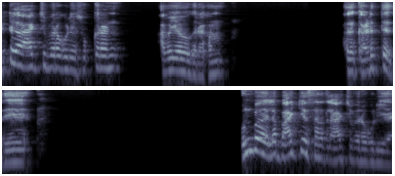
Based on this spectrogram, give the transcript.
எட்டுல ஆட்சி பெறக்கூடிய சுக்கரன் அவயவ கிரகம். அதுக்கு அடுத்தது ஒன்பதுல பாக்கியஸ்தானத்தில் ஆட்சி பெறக்கூடிய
